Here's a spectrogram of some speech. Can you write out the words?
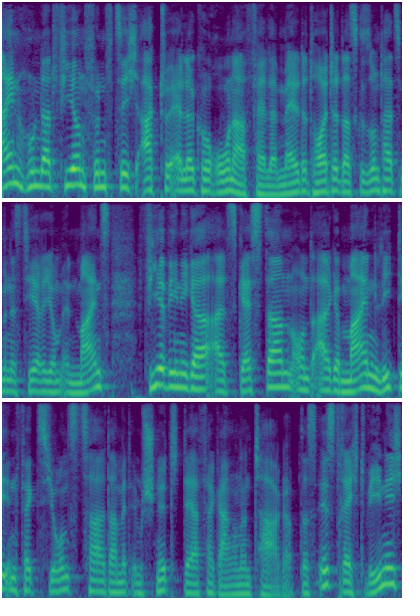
154 aktuelle Corona-Fälle meldet heute das Gesundheitsministerium in Mainz. Vier weniger als gestern und allgemein liegt die Infektionszahl damit im Schnitt der vergangenen Tage. Das ist recht wenig,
